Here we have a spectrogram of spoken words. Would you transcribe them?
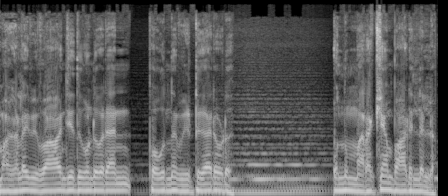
മകളെ വിവാഹം ചെയ്തു കൊണ്ടുവരാൻ പോകുന്ന വീട്ടുകാരോട് ഒന്നും മറയ്ക്കാൻ പാടില്ലല്ലോ.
